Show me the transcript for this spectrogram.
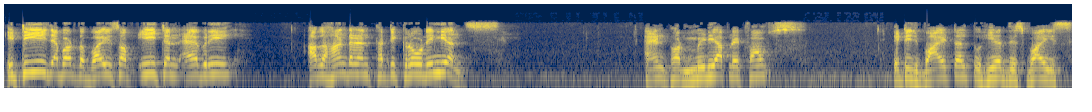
It is about the voice of each and every of the 130 crore Indians. And for media platforms, it is vital to hear this voice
